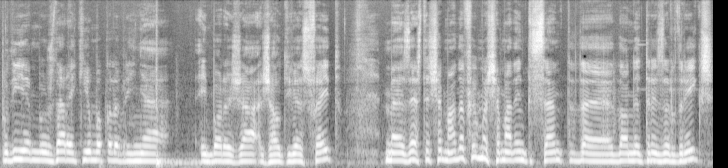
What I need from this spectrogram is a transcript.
Podíamos dar aqui uma palavrinha, embora já, já o tivesse feito, mas esta chamada foi uma chamada interessante da Dona Teresa Rodrigues,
